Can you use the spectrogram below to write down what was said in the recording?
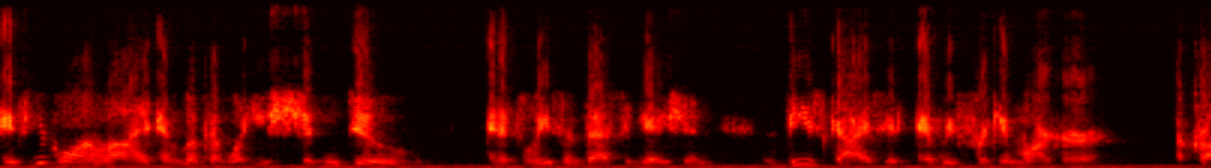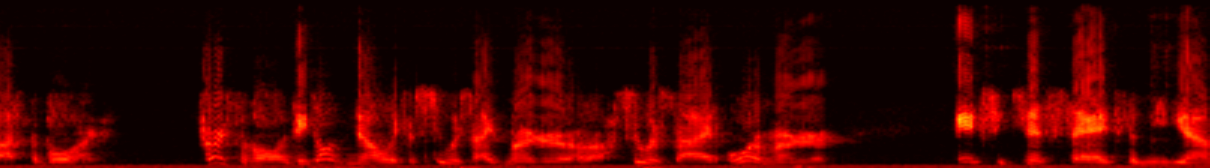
if you go online and look at what you shouldn't do in a police investigation, these guys hit every freaking marker across the board. First of all, if they don't know it's a suicide murder or a suicide or a murder, it should just say to the media,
